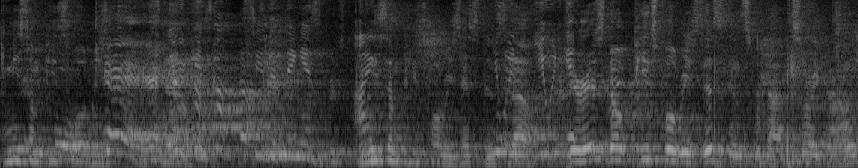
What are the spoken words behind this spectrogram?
Give me some peaceful resistance now. See, the thing is, Give I, me some peaceful resistance You would- now. you would get- There is no peaceful resistance without, sorry, darling.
